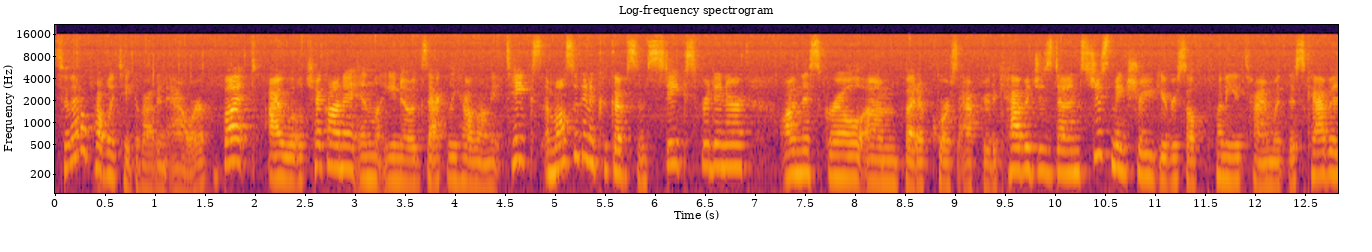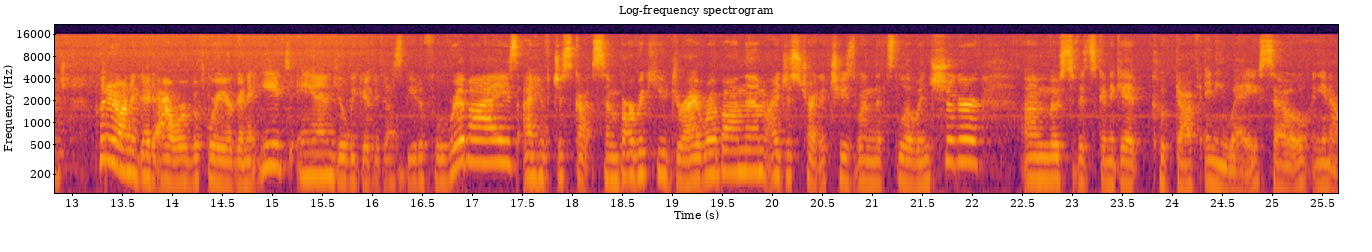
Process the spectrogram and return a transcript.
So that'll probably take about an hour, but I will check on it and let you know exactly how long it takes. I'm also gonna cook up some steaks for dinner on this grill, um, but of course after the cabbage is done. So just make sure you give yourself plenty of time with this cabbage. Put it on a good hour before you're gonna eat and you'll be good to go. These beautiful ribeyes. I have just got some barbecue dry rub on them. I just try to choose one that's low in sugar. Um, most of it's going to get cooked off anyway, so, you know,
